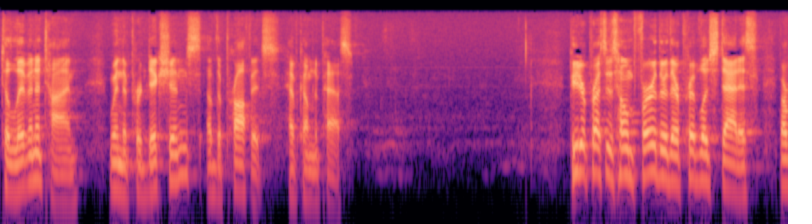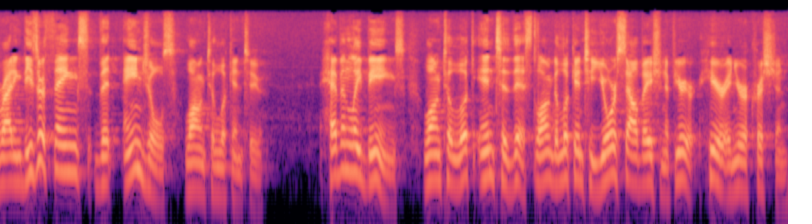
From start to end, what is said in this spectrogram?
to live in a time when the predictions of the prophets have come to pass. Peter presses home further their privileged status by writing, These are things that angels long to look into heavenly beings long to look into this, long to look into your salvation if you're here and you're a Christian.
